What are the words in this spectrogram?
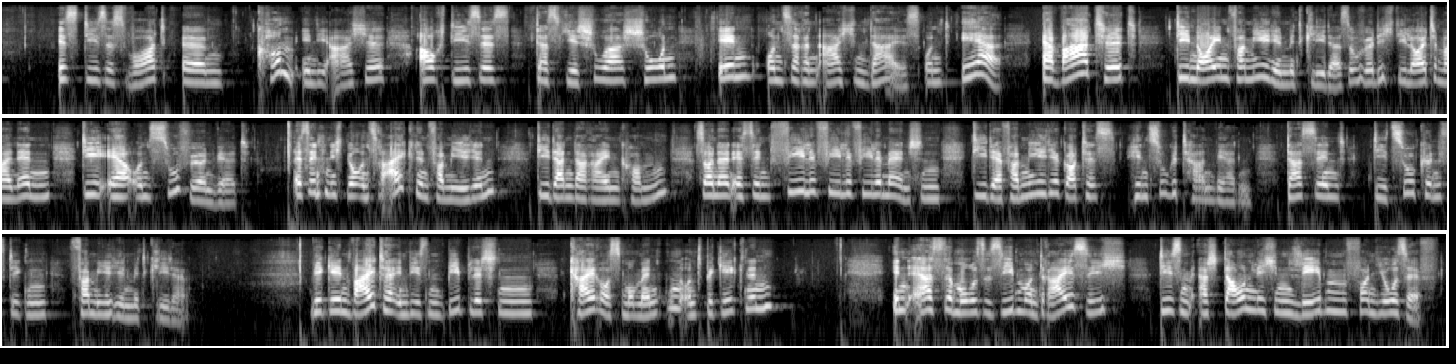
ist dieses Wort, ähm, komm in die Arche, auch dieses, dass Jeshua schon in unseren Archen da ist. Und er erwartet die neuen Familienmitglieder, so würde ich die Leute mal nennen, die er uns zuführen wird. Es sind nicht nur unsere eigenen Familien, die dann da reinkommen, sondern es sind viele, viele, viele Menschen, die der Familie Gottes hinzugetan werden. Das sind die zukünftigen Familienmitglieder. Wir gehen weiter in diesen biblischen Kairos-Momenten und begegnen in 1. Mose 37 diesem erstaunlichen Leben von Josef.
